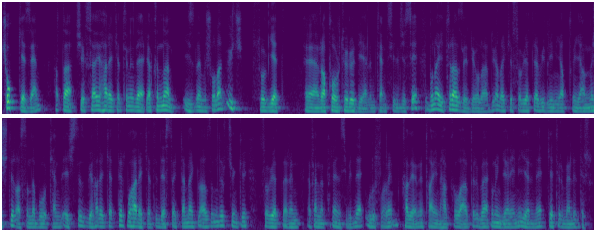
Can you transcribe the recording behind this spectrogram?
çok gezen hatta Şeyh Said hareketini de yakından izlemiş olan 3 Sovyet e, raportörü diyelim temsilcisi buna itiraz ediyorlar. Diyorlar ki Sovyetler Birliği'nin yaptığı yanlıştır. Aslında bu kendi eşsiz bir harekettir. Bu hareketi desteklemek lazımdır. Çünkü Sovyetlerin efendim prensibinde ulusların kaderini tayin hakkı vardır ve bunun gereğini yerine getirmelidir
